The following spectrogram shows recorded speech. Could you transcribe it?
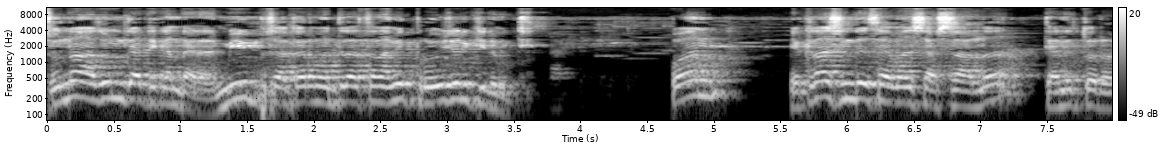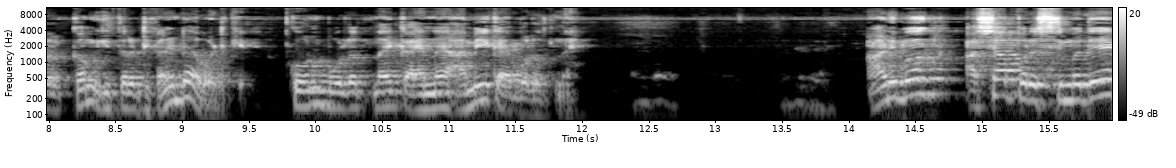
जुनं अजून त्या ठिकाणी राहिलं मी सहकार मंत्री असताना आम्ही प्रयोजन केली होती. पण एकनाथ शिंदे साहेबांचं शासन आलं त्याने तो रक्कम इतर ठिकाणी डायवर्ट केली. कोण बोलत नाही काय नाही आम्ही काय बोलत नाही. आणि मग अशा परिस्थितीमध्ये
